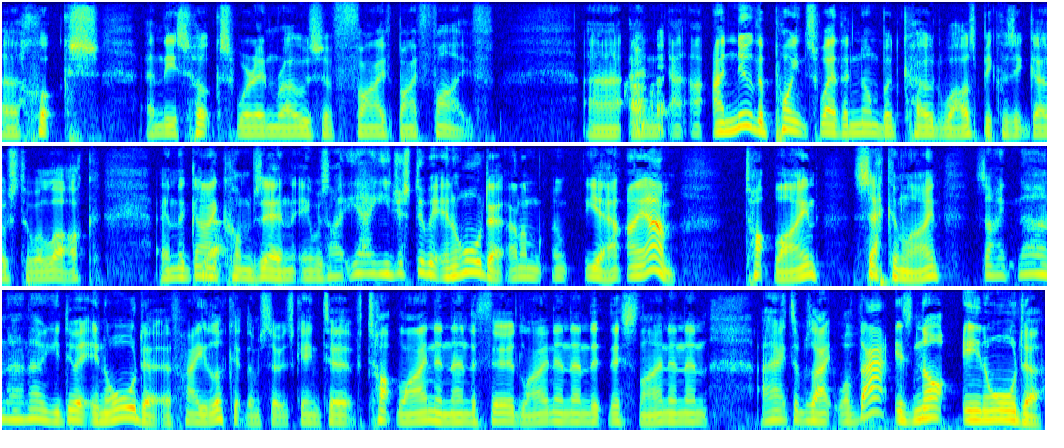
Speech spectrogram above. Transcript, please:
uh, hooks, and these hooks were in rows of five by five. Uh, and I, I knew the points where the numbered code was because it goes to a lock. And the guy Yeah. comes in, he was like, "Yeah, you just do it in order." And I'm, uh, "Yeah, I am." Top line, second line. It's like, no, no, no. You do it in order of how you look at them. So it's going to top line, and then the third line, and then th- this line, and then I had to was like, "Well, that is not in order."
